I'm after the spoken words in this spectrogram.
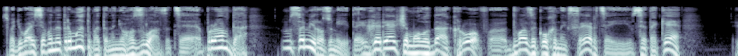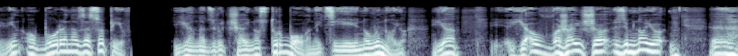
Сподіваюся, ви не триматимете на нього зла за це, правда? Самі розумієте, гаряча молода кров, два закоханих серця і все таке. Він обурено засопів. Я надзвичайно стурбований цією новиною. Я я вважаю, що зі мною е,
